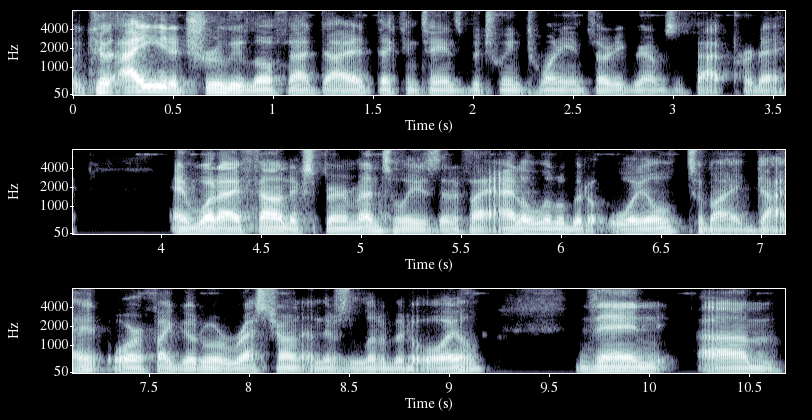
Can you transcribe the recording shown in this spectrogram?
because i eat a truly low fat diet that contains between 20 and 30 grams of fat per day and what i found experimentally is that if i add a little bit of oil to my diet or if i go to a restaurant and there's a little bit of oil then um,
